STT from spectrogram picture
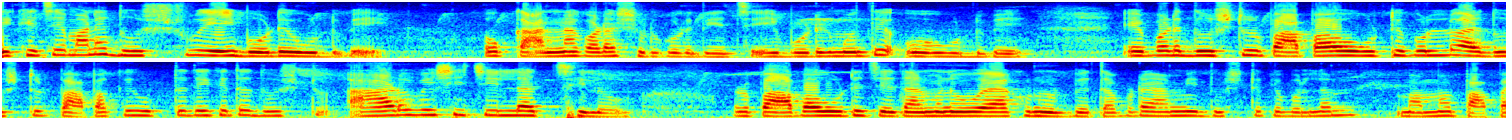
দেখেছে মানে দুষ্টু এই বোর্ডে উঠবে। ও কান্না করা শুরু করে দিয়েছে, এই বোর্ডের মধ্যে ও উঠবে। এরপরে দুষ্টুর পাপাও উঠে পড়ল, আর দুষ্টুর পাপাকে উঠতে দেখে তো দুষ্টু আরও বেশি চিল্লাচ্ছিল। ওর পাপা উঠেছে, তার মানে ও এখন উঠবে। তারপরে আমি দুষ্টকে বললাম মামা পাপা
